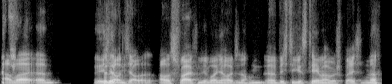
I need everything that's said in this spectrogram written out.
aber ähm, will ich ja auch nicht ausschweifen. Wir wollen ja heute noch ein äh, wichtiges Thema besprechen, ne?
